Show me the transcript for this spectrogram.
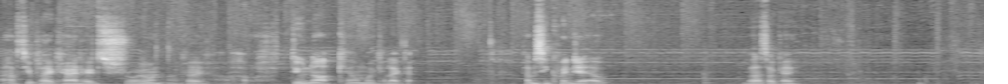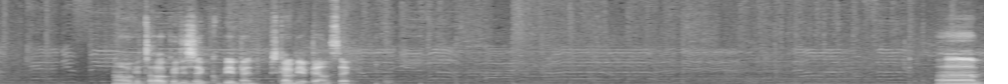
After you play a card here, destroy one. Okay. Do not kill my collector haven't seen Quinjet out. But that's okay. Oh, hits a okay. This is could be a it's gonna be a bounce deck. Um,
